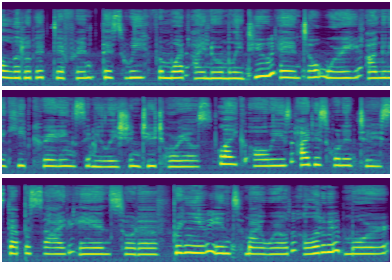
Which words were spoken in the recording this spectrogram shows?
a little bit different this week from what I normally do, and don't worry, I'm going to keep creating simulation tutorials. Like always, I just wanted to step aside and sort of bring you into my world a little bit more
